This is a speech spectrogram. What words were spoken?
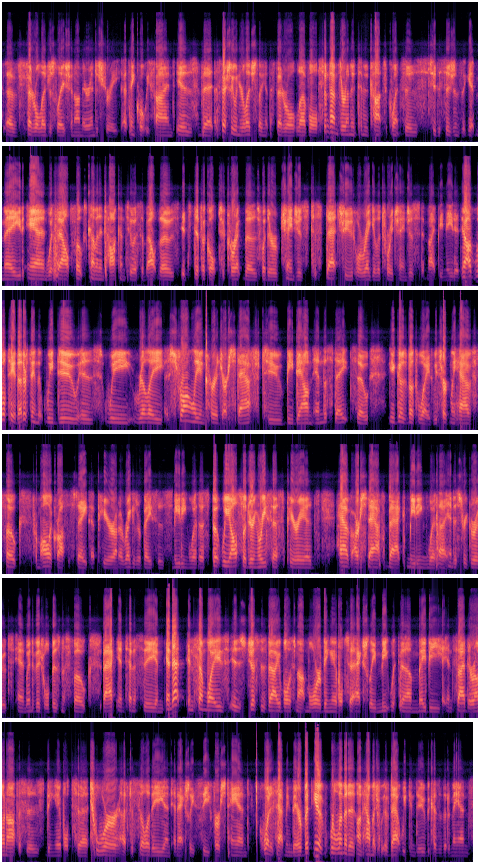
of federal legislation on their industry. I think what we find is that, especially when you're legislating at the federal level, sometimes there are unintended consequences to decisions that get made, and without folks coming and talking to us about those, it's difficult to correct those, whether changes to statute or regulatory changes that might be needed. Now, I will tell you the other thing that we do is we really strongly encourage our staff to be down in the state. So it goes both ways. We certainly have folks from all across the state here on a regular basis meeting with us, but we also during recess periods have our staff back meeting with uh, industry groups and individual business folks back in Tennessee. And, and that, in some ways, is just as valuable, if not more, being able to actually meet with them, maybe inside their own offices, being able to tour a facility and, and actually see firsthand what is happening there. But, you know, we're limited on how much of that we can do because of the demands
